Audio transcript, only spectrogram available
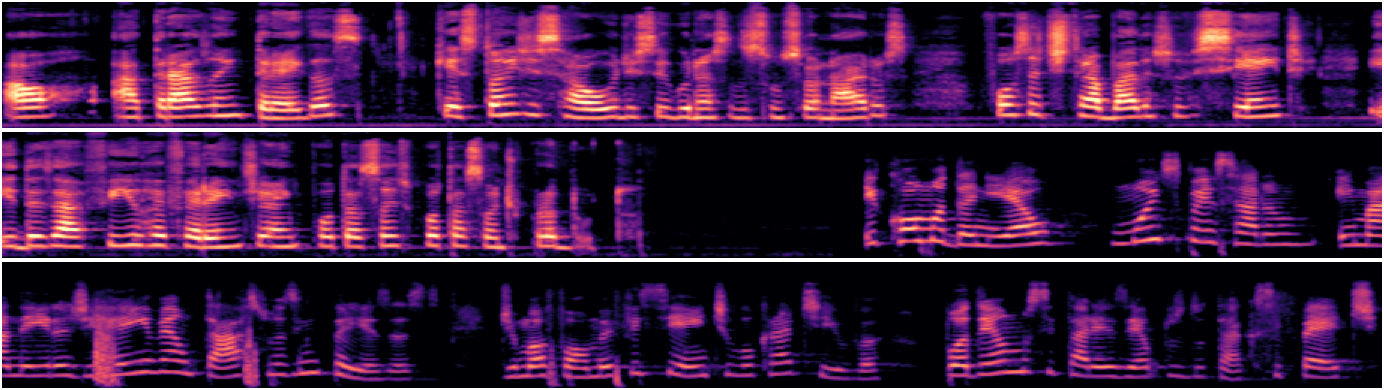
ao atraso em entregas questões de saúde e segurança dos funcionários, força de trabalho insuficiente e desafio referente à importação e exportação de produto. E como Daniel, muitos pensaram em maneiras de reinventar suas empresas de uma forma eficiente e lucrativa. Podemos citar exemplos do Taxi Pet,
